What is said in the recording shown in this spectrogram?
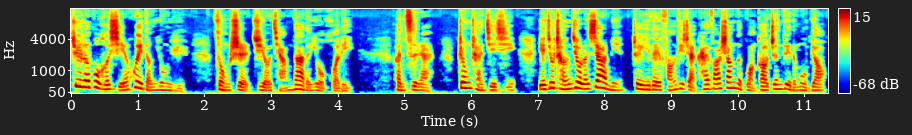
俱乐部和协会等用语总是具有强大的诱惑力，很自然，中产阶级也就成就了下面这一类房地产开发商的广告针对的目标。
